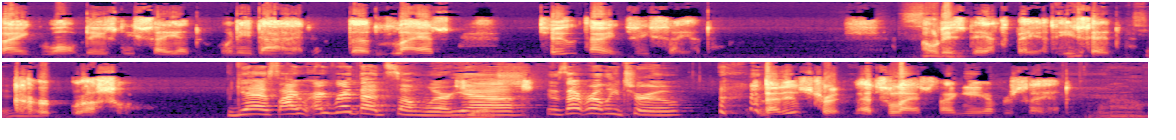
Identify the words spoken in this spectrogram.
thing Walt Disney said when he died? The last two things he said on his deathbed. He said, "Kurt Russell." Yes, I, I read that somewhere. Yeah. Yes. Is that really true? That is true. That's the last thing he ever said. Wow.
